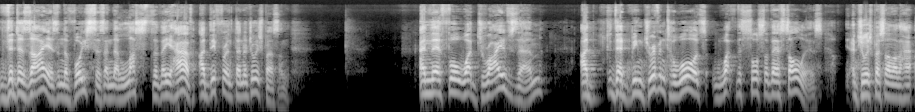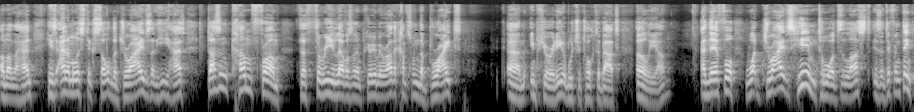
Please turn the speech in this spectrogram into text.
the desires and the voices and the lusts that they have are different than a Jewish person and therefore what drives them are they're being driven towards what the source of their soul is. A Jewish person, on the, other hand, on the other hand, his animalistic soul, the drives that he has, doesn't come from the three levels of impurity, but rather comes from the bright um, impurity, which we talked about earlier. And therefore, what drives him towards the lust is a different thing.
